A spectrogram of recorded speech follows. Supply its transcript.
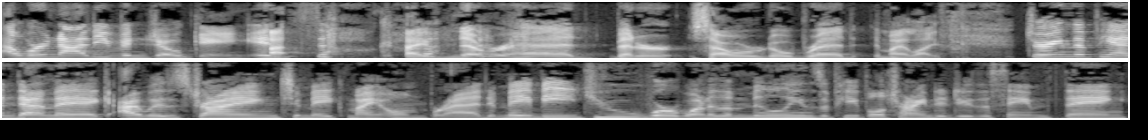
We're not even joking. It's so good. I've never had better sourdough bread in my life. During the pandemic, I was trying to make my own bread. Maybe you were one of the millions of people trying to do the same thing.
